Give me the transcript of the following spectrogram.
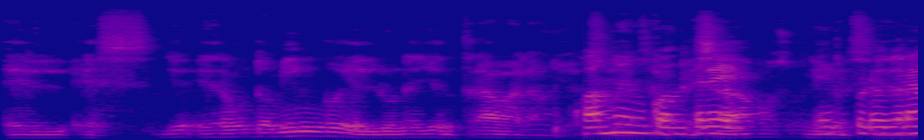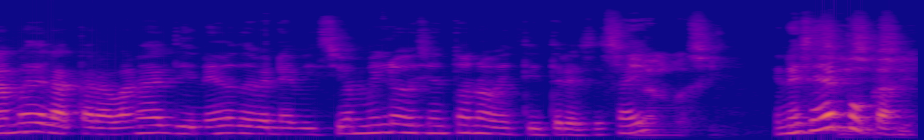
el, es, yo- era un domingo y el lunes yo entraba a la universidad. Juan, me encontré el programa de la caravana del dinero de Benevisión 1993. ¿Es sí, ahí? algo así. ¿En esa Sí, sí, época? sí,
